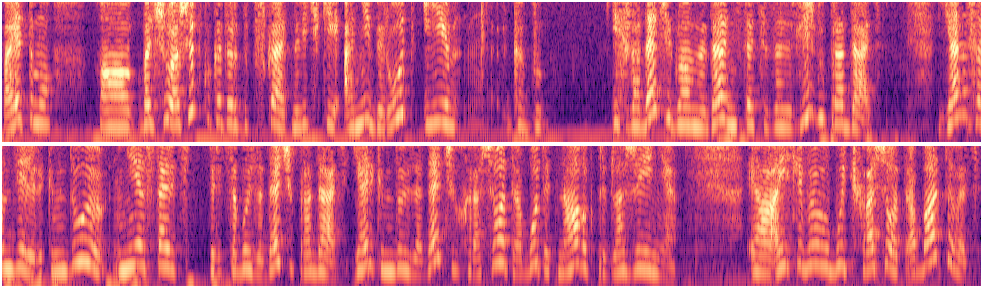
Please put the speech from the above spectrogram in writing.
Поэтому а, большую ошибку, которую допускают новички, они берут и как бы их задача, главное, да, не ставить задачу, лишь бы продать. Я на самом деле рекомендую не ставить перед собой задачу продать. Я рекомендую задачу хорошо отработать навык предложения. А если вы его будете хорошо отрабатывать,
